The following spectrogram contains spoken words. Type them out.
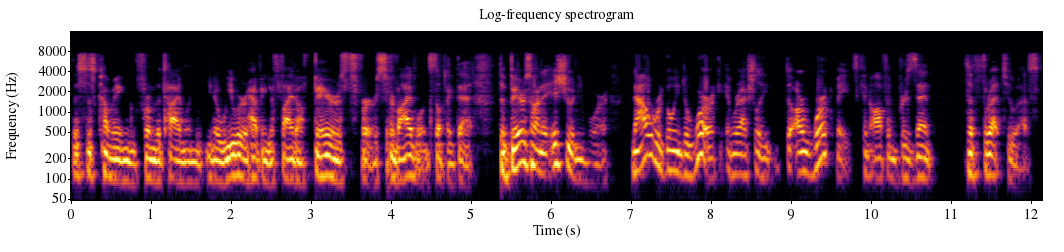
This is coming from the time when you know we were having to fight off bears for survival and stuff like that. The bears aren't an issue anymore. Now we're going to work, and we're actually our workmates can often present the threat to us,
